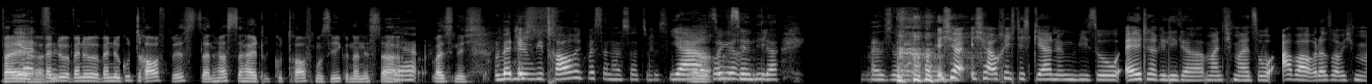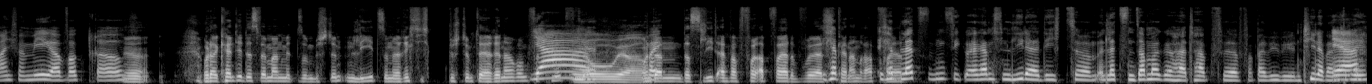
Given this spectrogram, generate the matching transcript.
Weil Ja, wenn du wenn du wenn du gut drauf bist, dann hörst du halt gut drauf Musik und dann ist da, Ja. weiß ich nicht. Und wenn du irgendwie traurig bist, dann hast du halt so ein bisschen Ja, ein ruhigere Lieder. Also, Ich höre ich hör auch richtig gern irgendwie so ältere Lieder, manchmal so Aber oder so habe ich manchmal mega Bock drauf. Ja. Oder kennt ihr das, wenn man mit so einem bestimmten Lied so eine richtig bestimmte Erinnerung Ja. verknüpft? Oh ja. Und dann das Lied einfach voll abfeiert, obwohl es kein anderer ich habe abfeiert. letztens die ganzen Lieder, die ich zum letzten Sommer gehört habe für, für bei Bibi und Tina beim Ja. Dreh,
